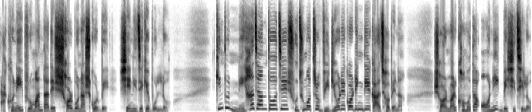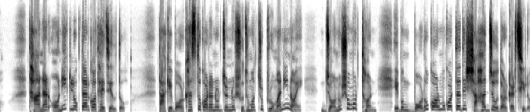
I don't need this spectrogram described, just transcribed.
এখন এই প্রমাণ তাদের সর্বনাশ করবে, সে নিজেকে বলল। কিন্তু নেহা জানত যে শুধুমাত্র ভিডিও রেকর্ডিং দিয়ে কাজ হবে না। শর্মার ক্ষমতা অনেক বেশি ছিল। থানার অনেক লোক তার কথায় চলত। তাকে বরখাস্ত করানোর জন্য শুধুমাত্র প্রমাণই নয়, জনসমর্থন এবং বড় কর্মকর্তাদের সাহায্যও দরকার ছিল।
